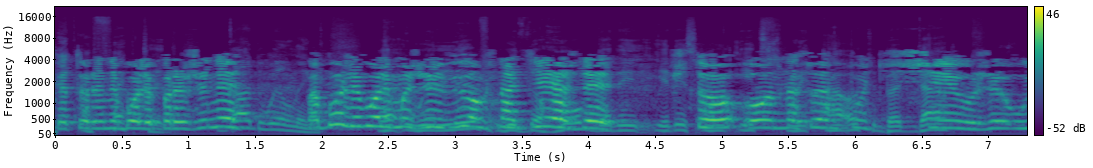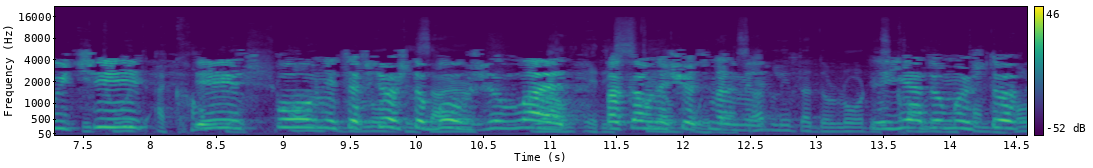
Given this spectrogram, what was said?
которые наиболее поражены. По Божьей воле мы живем с надеждой, что Он на своем пути уже уйти и исполнится все, что Бог желает, пока Он еще с нами. И я думаю, что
